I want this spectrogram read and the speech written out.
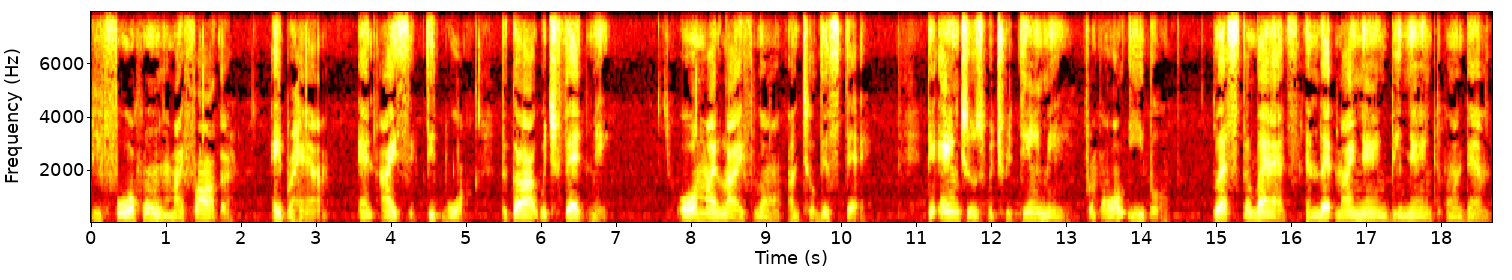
before whom my father Abraham and Isaac did walk, the God which fed me all my life long until this day. The angels which redeem me from all evil, bless the lads, and let my name be named on them,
